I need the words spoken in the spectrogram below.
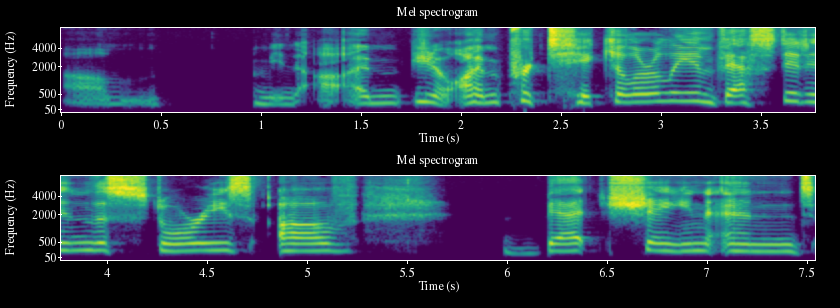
Um, I mean, I'm you know I'm particularly invested in the stories of Bette, Shane, and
